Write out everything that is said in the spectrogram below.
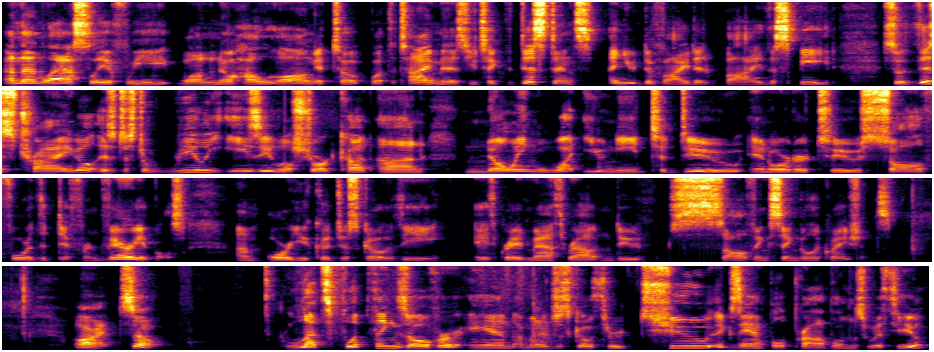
And then lastly, if we want to know how long it took, what the time is, you take the distance and you divide it by the speed. So this triangle is just a really easy little shortcut on knowing what you need to do in order to solve for the different variables. Um, or you could just go the eighth grade math route and do solving single equations. All right, so let's flip things over and I'm going to just go through two example problems with you.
